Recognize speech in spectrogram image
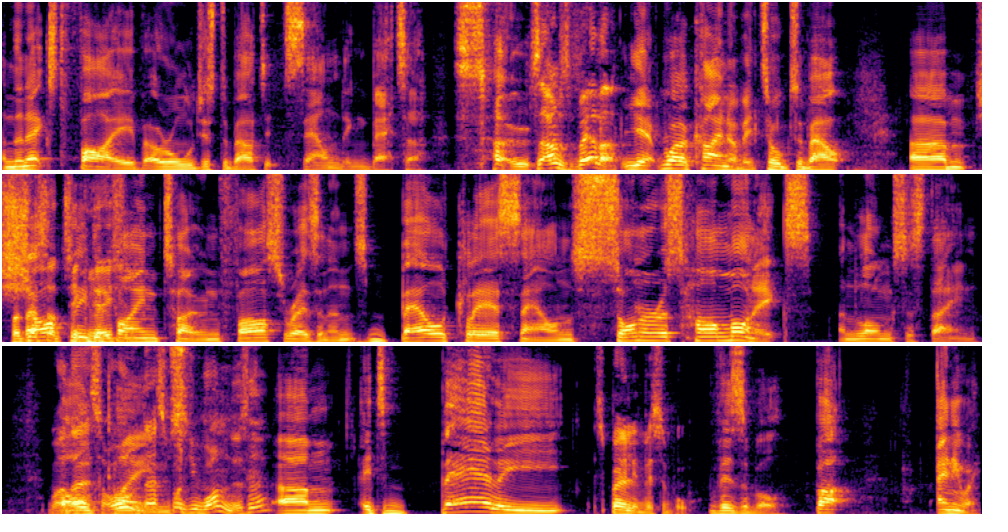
and the next five are all just about it sounding better. So Sounds better. yeah, well, kind of. It talks about um, sharply defined tone, fast resonance, bell clear sound, sonorous harmonics, and long sustain. Well, Bold that's all, that's what you want, isn't it? Um, it's barely it's barely visible. visible, but anyway,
